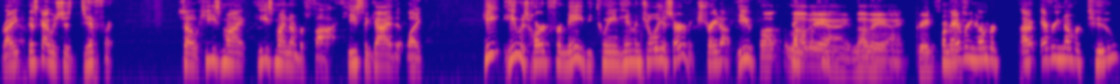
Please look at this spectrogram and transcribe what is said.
right? Yeah. This guy was just different. So he's my he's my number 5. He's the guy that like he he was hard for me between him and Julius Erving, straight up. He Lo- love AI. Love AI. Great. from great every number uh, every number two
